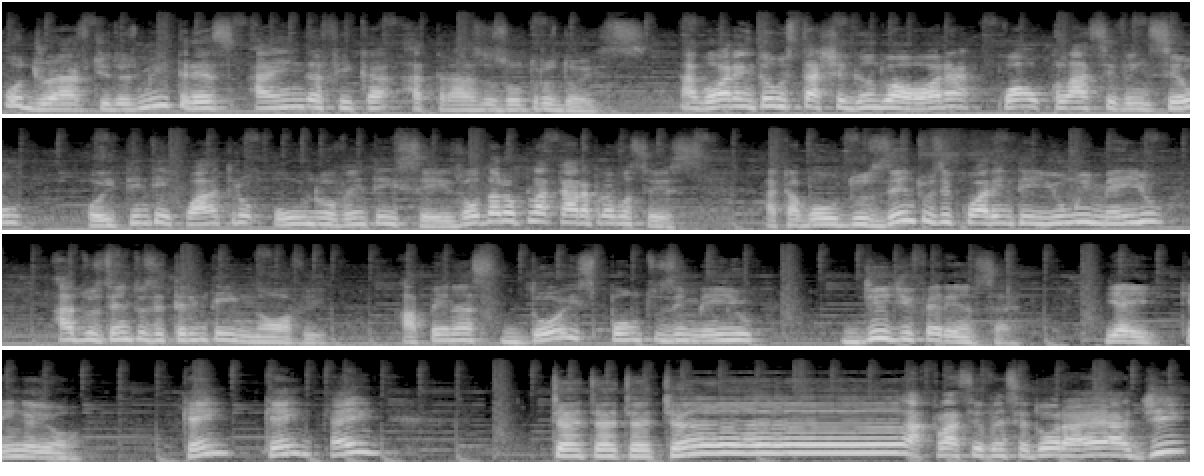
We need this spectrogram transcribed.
o draft de 2003 ainda fica atrás dos outros dois. Agora então está chegando a hora, qual classe venceu? 84 ou 96? Vou dar o placar para vocês. Acabou 241,5 a 239 apenas dois pontos e meio de diferença. E aí, quem ganhou? Quem? Quem? Quem? Tchan, tchan, tchan, tchan. A classe vencedora é a de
